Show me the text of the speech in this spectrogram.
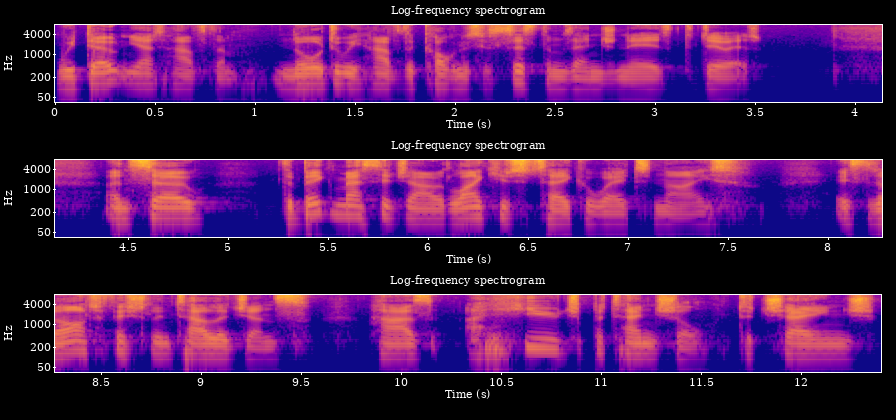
We don't yet have them, nor do we have the cognitive systems engineers to do it. And so the big message I would like you to take away tonight is that artificial intelligence has a huge potential to change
